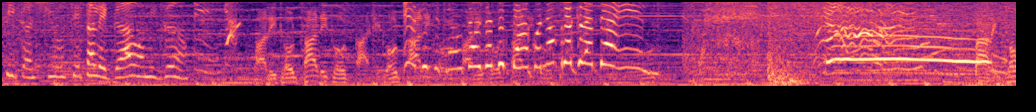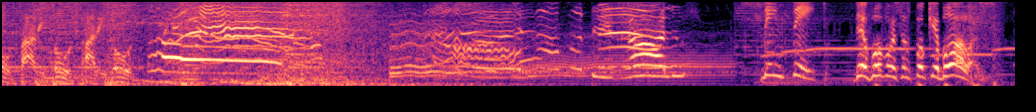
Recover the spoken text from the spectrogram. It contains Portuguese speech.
Pikachu. Você tá legal, amigão? Palitoad, Palitoad, com. Eu disse pra usar o jato d'água, não pra agradar ele. Palitoad, Palitoad, Palitoad. Pirralhos! Bem feito. Devolvam essas pokebolas!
